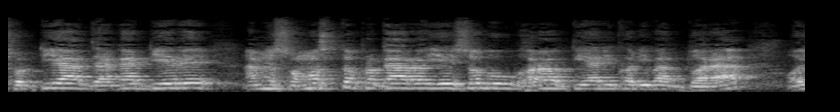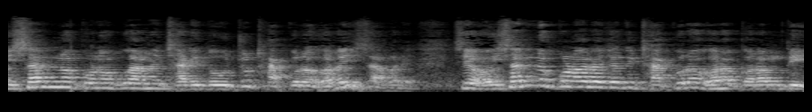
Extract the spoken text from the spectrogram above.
ଛୋଟିଆ ଜାଗାଟିଏରେ ଆମେ ସମସ୍ତ ପ୍ରକାର ଏ ସବୁ ଘର ତିଆରି କରିବା ଦ୍ୱାରା ଐଶାନ୍ୟ କୋଣକୁ ଆମେ ଛାଡି ଦଉଛୁ ଠାକୁର ଘର ହିସାବରେ। ସେ ଐଶାନ୍ୟ କୋଣରେ ଯଦି ଠାକୁର ଘର କରନ୍ତି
